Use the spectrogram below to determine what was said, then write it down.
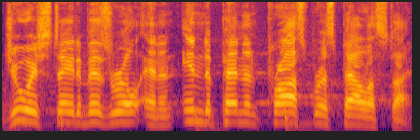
Jewish state of Israel, and an independent, prosperous Palestine.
